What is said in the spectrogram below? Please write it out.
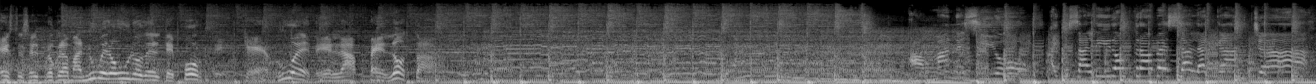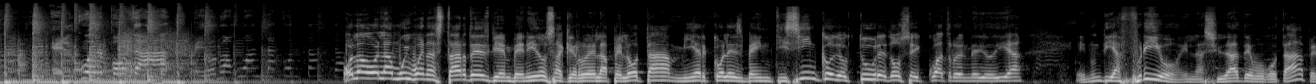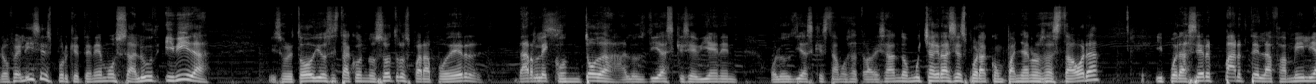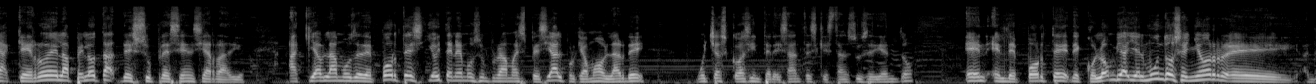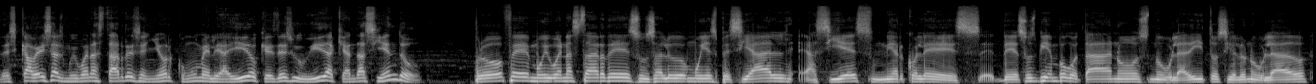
Este es el programa número uno del deporte. ¡Que ruede la pelota! Amaneció, hay que salir otra vez a la cancha. El cuerpo da, pero no aguanta con tanta. Hola, hola, muy buenas tardes. Bienvenidos a Que Ruede la Pelota. Miércoles 25 de octubre, 12 y 4 del mediodía. En un día frío en la ciudad de Bogotá, pero felices porque tenemos salud y vida. Y sobre todo Dios está con nosotros para poder darle con toda a los días que se vienen o los días que estamos atravesando. Muchas gracias por acompañarnos hasta ahora y por hacer parte de la familia que ruede la pelota de su presencia radio. Aquí hablamos de deportes y hoy tenemos un programa especial porque vamos a hablar de muchas cosas interesantes que están sucediendo en el deporte de Colombia y el mundo. Señor eh, Andrés Cabezas, muy buenas tardes, señor. ¿Cómo me le ha ido? ¿Qué es de su vida? ¿Qué anda haciendo? Profe, muy buenas tardes, un saludo muy especial. Así es, un miércoles de esos bien bogotanos, nubladitos, cielo nublado,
